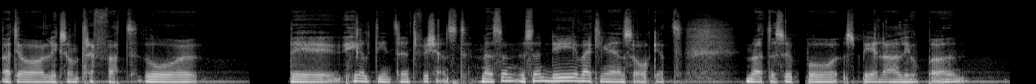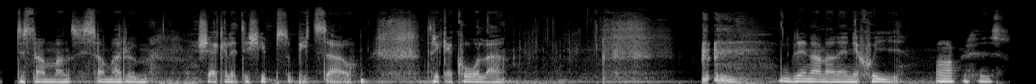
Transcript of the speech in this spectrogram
att jag liksom träffat. Och det är helt internetförtjänst. Men sen, sen det är verkligen en sak att mötas upp och spela allihopa tillsammans i samma rum. Käka lite chips och pizza och dricka cola. Det blir en annan energi. Ja, precis.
